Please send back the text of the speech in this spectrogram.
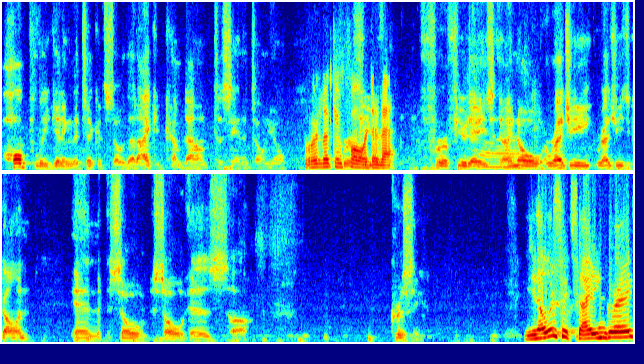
hopefully getting the tickets so that I can come down to San Antonio We're looking For forward few- to that. for a few days and I know Reggie Reggie's going and so so is uh Chrissy. You know what's exciting, Greg?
